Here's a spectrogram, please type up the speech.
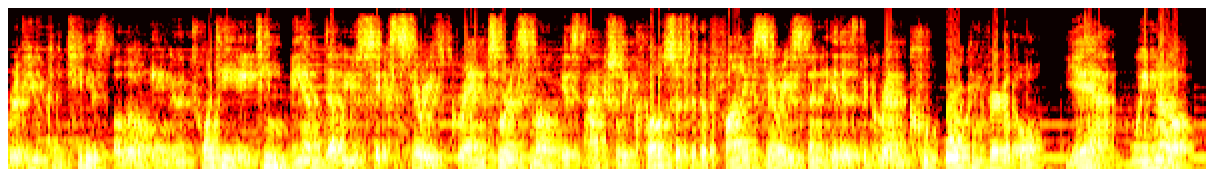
Review continues below. A new 2018 BMW 6 Series Gran Turismo is actually closer to the 5 Series than it is the Gran Coupe or convertible. Yeah, we know.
